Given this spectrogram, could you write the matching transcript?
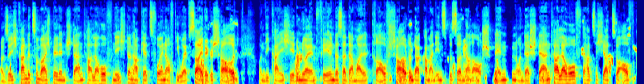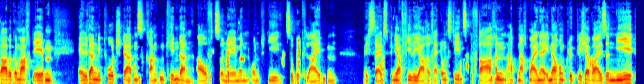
Also ich kannte zum Beispiel den Sterntalerhof nicht und habe jetzt vorhin auf die Webseite geschaut und die kann ich jedem nur empfehlen, dass er da mal drauf schaut und da kann man insbesondere auch spenden. Und der Sterntalerhof, der hat sich ja zur Aufgabe gemacht, eben Eltern mit todsterbenskranken Kindern aufzunehmen und die zu begleiten. Ich selbst bin ja viele Jahre Rettungsdienst gefahren, habe nach meiner Erinnerung glücklicherweise nie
